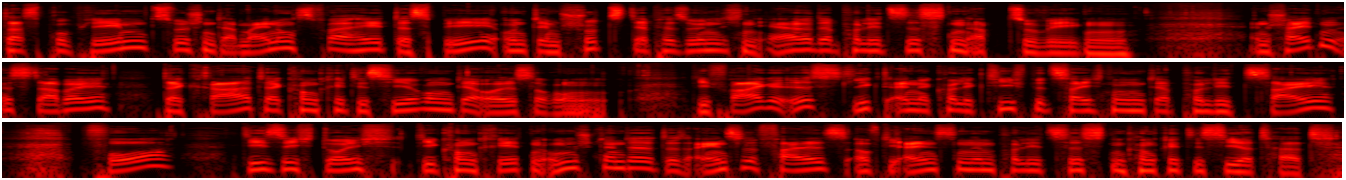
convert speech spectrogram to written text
das Problem zwischen der Meinungsfreiheit des B und dem Schutz der persönlichen Ehre der Polizisten abzuwägen. Entscheidend ist dabei der Grad der Konkretisierung der Äußerung. Die Frage ist, liegt eine Kollektivbezeichnung der Polizei vor, die sich durch die konkreten Umstände des Einzelfalls auf die einzelnen Polizisten konkretisiert hat?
